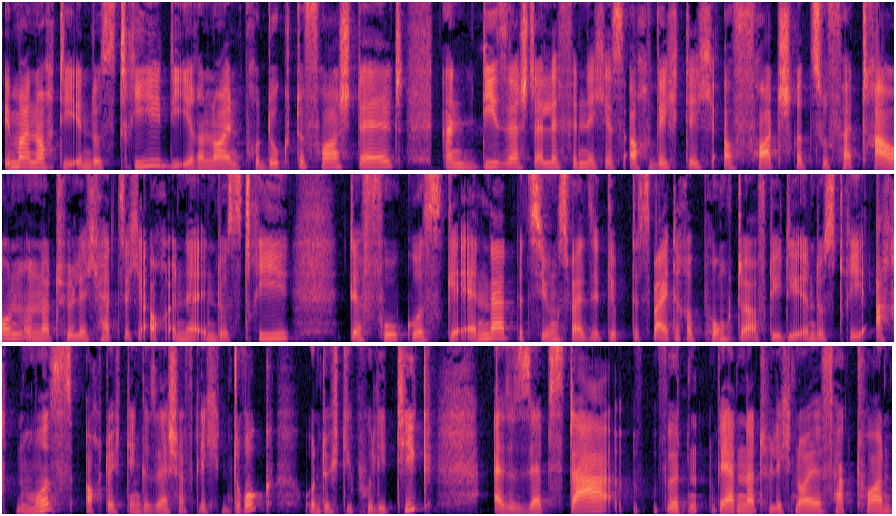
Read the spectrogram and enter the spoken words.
immer noch die Industrie, die ihre neuen Produkte vorstellt. An dieser Stelle finde ich es auch wichtig, auf Fortschritt zu vertrauen. Und natürlich hat sich auch in der Industrie der Fokus geändert, beziehungsweise gibt es weitere Punkte, auf die die Industrie achten muss, auch durch den gesellschaftlichen Druck und durch die Politik. Also selbst da wird, werden natürlich neue Faktoren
